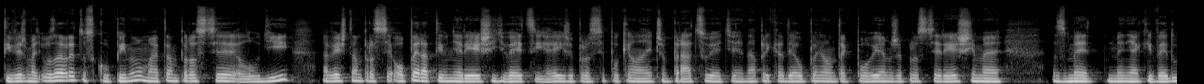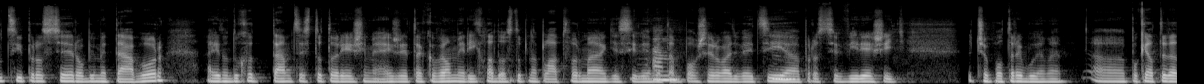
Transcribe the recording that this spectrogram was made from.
ty vieš mať uzavretú skupinu, má tam proste ľudí a vieš tam proste operatívne riešiť veci, hej, že proste pokiaľ na niečom pracujete, napríklad ja úplne len tak poviem, že proste riešime sme, sme nejakí vedúci proste, robíme tábor a jednoducho tam cez toto riešime, hej, že je to ako veľmi rýchla dostupná platforma, kde si vieme ano. tam pošerovať veci mm. a proste vyriešiť, čo potrebujeme. A pokiaľ teda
